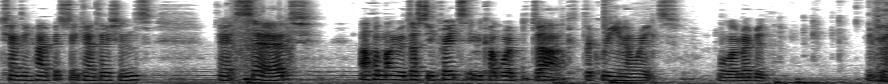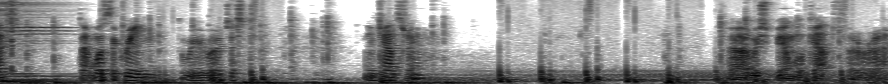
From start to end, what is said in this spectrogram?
chanting high-pitched incantations. It said, "Up among the dusty crates in cobwebbed dark, the queen awaits." Although maybe, maybe that's, that was the queen that we were just encountering. Uh, we should be on the lookout for. Uh,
